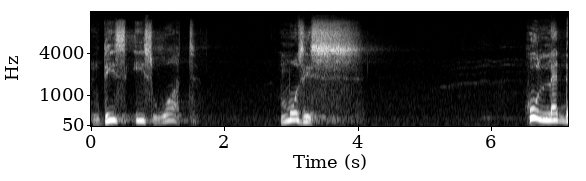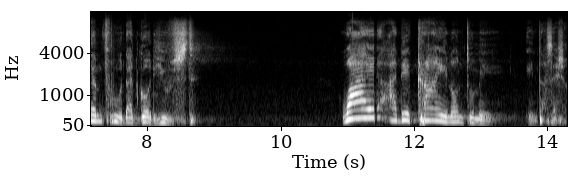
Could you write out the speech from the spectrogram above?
And this is what Moses, who led them through, that God used why are they crying unto me? Intercession.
